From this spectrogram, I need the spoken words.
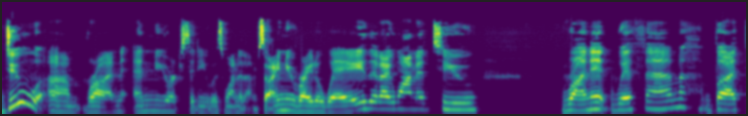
do um, run, and New York City was one of them. So I knew right away that I wanted to run it with them. But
